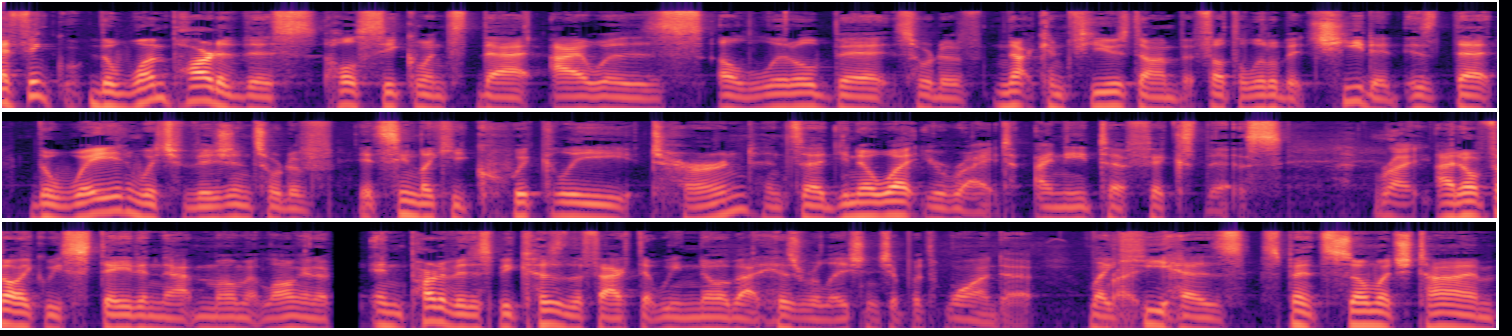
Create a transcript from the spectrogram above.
I think the one part of this whole sequence that I was a little bit sort of not confused on, but felt a little bit cheated is that the way in which Vision sort of, it seemed like he quickly turned and said, you know what, you're right. I need to fix this. Right. I don't feel like we stayed in that moment long enough. And part of it is because of the fact that we know about his relationship with Wanda. Like Right. he has spent so much time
